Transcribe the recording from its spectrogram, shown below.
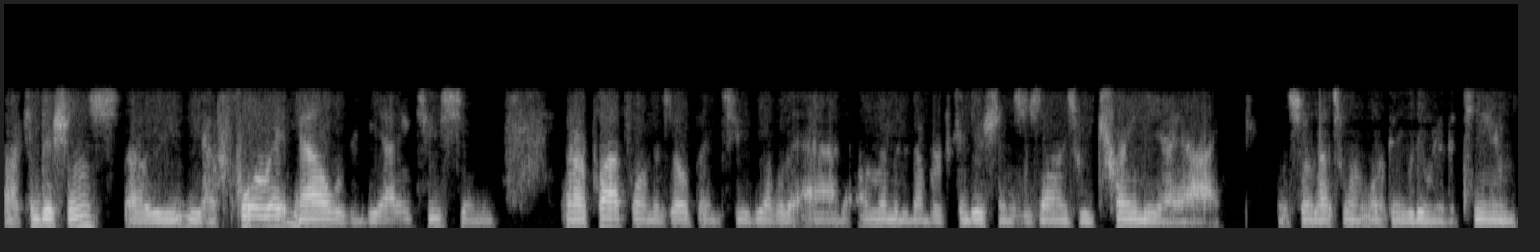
uh, conditions. Uh, we, we have four right now. We're going to be adding two soon. And our platform is open to be able to add unlimited number of conditions as long as we train the AI. And so that's one, one thing we're doing with the team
